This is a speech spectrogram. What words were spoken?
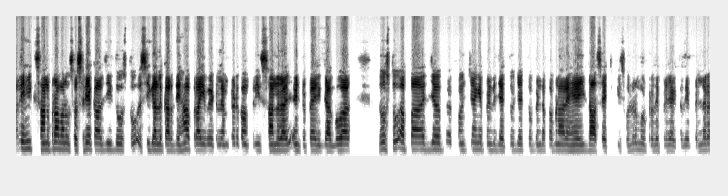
ਸਾਰੇ ਹੀ ਕਿਸਾਨ ਭਰਾਵਾਂ ਨੂੰ ਸਤਿ ਸ੍ਰੀ ਅਕਾਲ ਜੀ। ਦੋਸਤੋ, ਅਸੀਂ ਗੱਲ ਕਰਦੇ ਹਾਂ private limited company sunrise enterprise Jagowal ਦੋਸਤੋ, ਆਪਾਂ ਅੱਜ ਪਹੁੰਚਾਂਗੇ ਪਿੰਡ ਜੈਤੋ। ਜੈਤੋ ਪਿੰਡ ਆਪਾਂ ਬਣਾ ਰਹੇ ਹਾਂ ਜੀ 10 ਐਚਪੀ ਸੋਲਰ ਮੋਟਰ ਦੇ ਪ੍ਰੋਜੈਕਟ ਦੇ ਪਿੱਲਰ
